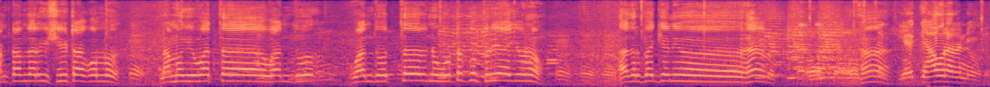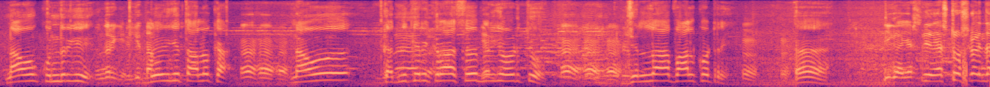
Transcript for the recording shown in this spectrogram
ಟಮ್ ಟಮ್ದವ್ರಿಗೆ ಶೀಟ್ ಆಗೋಲ್ಲು ನಮಗೆ ಇವತ್ತು ಒಂದು ಒಂದು ಹೊತ್ತು ಊಟಕ್ಕೂ ಫ್ರೀ ಆಗಿವಿ ನಾವು. ಅದ್ರ ಬಗ್ಗೆ ನೀವು ಹೇಳಿ ಹಾಂ. ಯಾವ ನೀವು? ನಾವು ಕುಂದ್ರಗಿ ಕುಂದ್ರಗಿ. ಬೀಳ್ಗಿ ತಾಲೂಕ. ನಾವು ಗದ್ನಿಕೆರೆ ಕ್ರಾಸ್ ಬೀಳ್ಗಿ ಹೊಡ್ತೀವಿ. ಜಿಲ್ಲಾ ಬಾಲ್ಕೋಟ್ರಿ. ಹಾಂ. ಈಗ ಎಷ್ಟು ಎಷ್ಟು ವರ್ಷಗಳಿಂದ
